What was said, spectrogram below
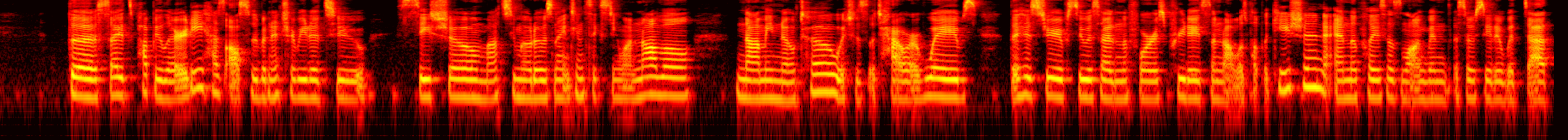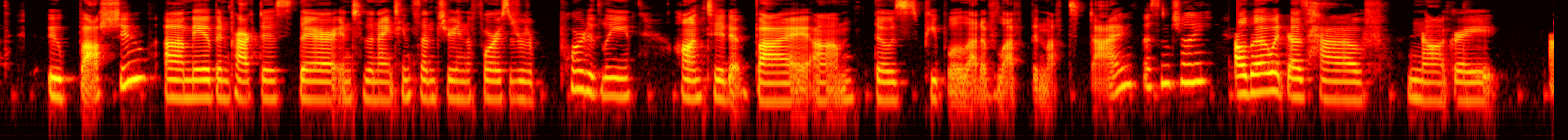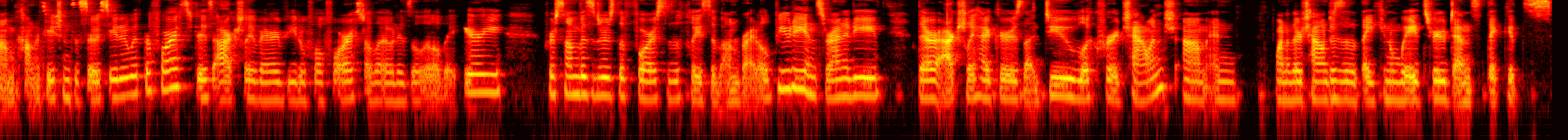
The site's popularity has also been attributed to Seicho Matsumoto's 1961 novel, Nami no To, which is The Tower of Waves. The history of suicide in the forest predates the novel's publication, and the place has long been associated with death. Ubashu uh, may have been practiced there into the 19th century, and the forest is reportedly haunted by um, those people that have left been left to die essentially although it does have not great um, connotations associated with the forest it is actually a very beautiful forest although it is a little bit eerie for some visitors the forest is a place of unbridled beauty and serenity. There are actually hikers that do look for a challenge um, and one of their challenges is that they can wade through dense thickets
